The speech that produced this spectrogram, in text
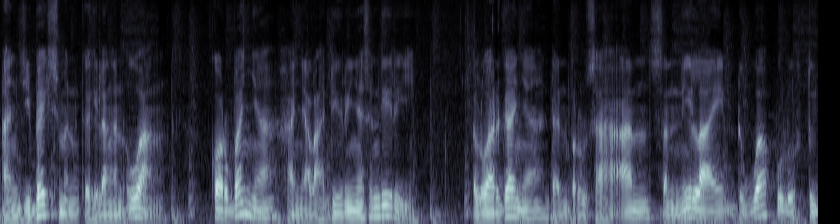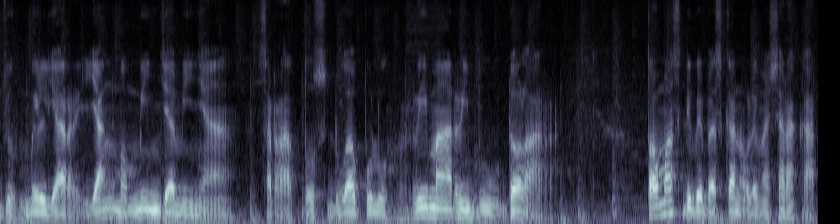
Angie Baxman kehilangan uang. Korbannya hanyalah dirinya sendiri, keluarganya, dan perusahaan senilai 27 miliar yang meminjaminya 125.000 dolar. Thomas dibebaskan oleh masyarakat.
